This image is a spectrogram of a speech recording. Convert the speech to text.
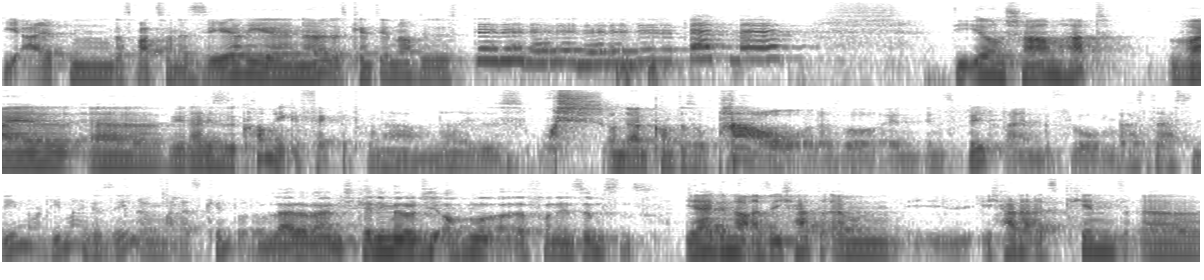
die alten, das war zwar eine Serie, ne, das kennt ihr noch, dieses Batman, die ihren Charme hat, weil äh, wir da diese Comic-Effekte drin haben, ne? dieses Wusch, und dann kommt das so Pow oder so in, ins Bild reingeflogen. Hast du, hast du die, noch- die mal gesehen irgendwann als Kind oder so? Leider nein, ich kenne die Melodie auch nur äh, von den Simpsons. Ja, genau. Also ich hatte, ähm, ich hatte als Kind, äh,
